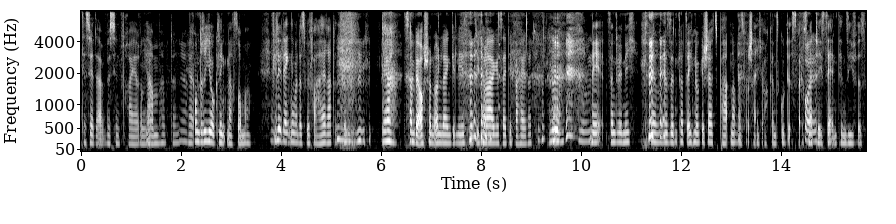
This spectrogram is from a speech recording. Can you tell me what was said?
Dass ihr da ein bisschen freieren ja. Namen habt dann. Ja. Und Rio klingt nach Sommer. Viele denken immer, dass wir verheiratet sind. ja, das haben wir auch schon online gelesen. Die Frage, seid ihr verheiratet? Ja. Nee, sind wir nicht. Ähm, wir sind tatsächlich nur Geschäftspartner, was wahrscheinlich auch ganz gut ist, weil Voll. es natürlich sehr intensiv ist.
